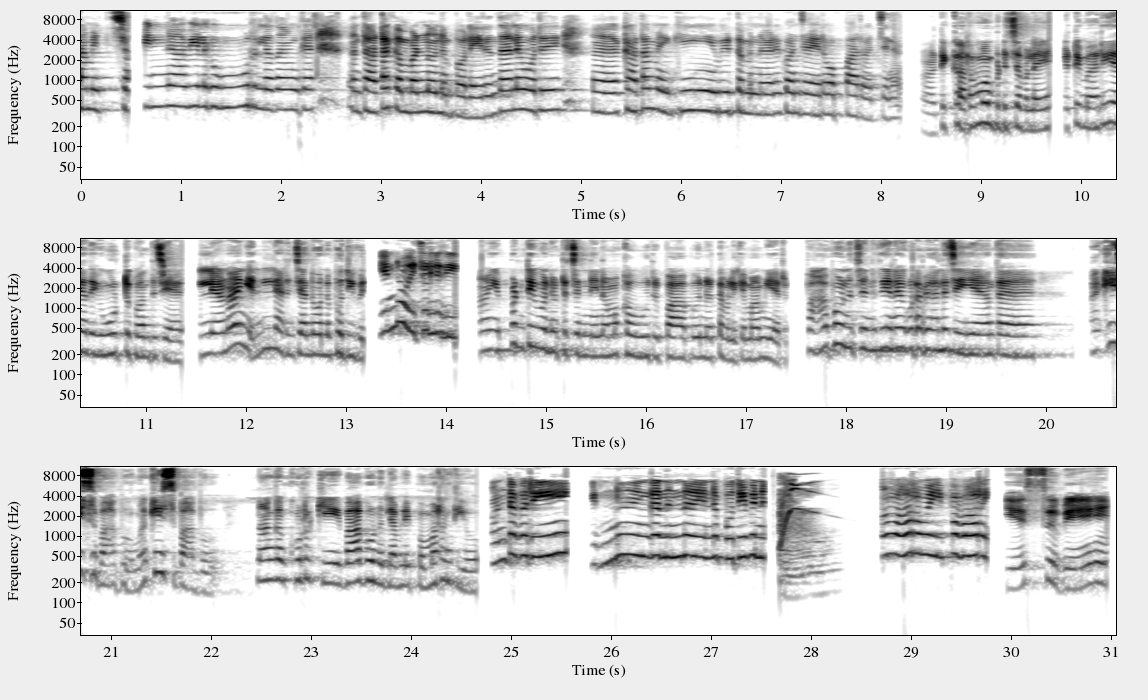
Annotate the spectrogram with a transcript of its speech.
அடக்கம் பண்ணணும் போல இருந்தாலும் ஒரு கடமைக்கு வீட்டு முன்னாடி கொஞ்சம் நேரம் ஒப்பார வச்சுனேன் அடி கரமம் பிடிச்சவளே. கேட்டி மரியாதை வீட்டுக்கு வந்து சேர் இல்லைன்னா எல்லாரும் சேர்ந்து சொல்லுறீ நான் எப்படி உன்னிட்ட சென்னை? நமக்கு ஊரு பாபு நெட்டவழிக்க மாமியார். பாபுன்னு சொன்னது என்ன கூட வேலை செய்ய? அந்த மகேஷ் பாபு மகேஷ் பாபு. நாங்க குறுக்கி பாபுன்னு லெவல் இப்போ மறந்தியோ? ஆண்டவரே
